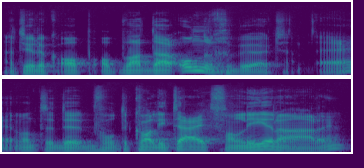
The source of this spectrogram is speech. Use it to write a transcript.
natuurlijk op, op wat daaronder gebeurt. Hè? Want de, bijvoorbeeld de kwaliteit van leraren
